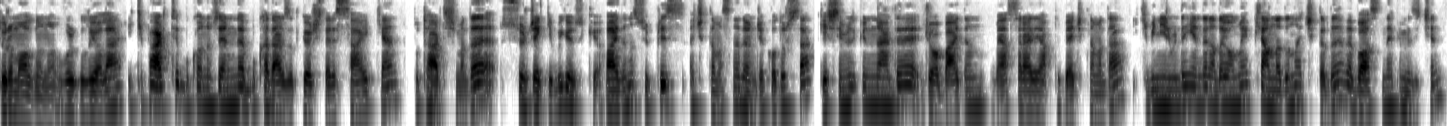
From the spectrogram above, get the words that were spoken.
durum olduğunu vurguluyorlar. İki parti bu konu üzerinde bu kadar zıt görüşlere sahipken bu tartışmada sürecek gibi gözüküyor. Biden'ın sürpriz açıklamasına dönecek olursa geçtiğimiz günlerde Joe Biden Beyaz Saray'da yaptığı bir açıklamada 2020'de yeniden aday olmayı planladığını açıkladı ve bu aslında hepimiz için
